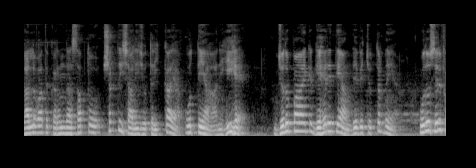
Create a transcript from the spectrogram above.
ਗੱਲਬਾਤ ਕਰਨ ਦਾ ਸਭ ਤੋਂ ਸ਼ਕਤੀਸ਼ਾਲੀ ਜੋ ਤਰੀਕਾ ਆ, ਉਹ ਧਿਆਨ ਹੀ ਹੈ। ਜਦੋਂ ਆਪਾਂ ਇੱਕ ਗਹਿਰੇ ਧਿਆਨ ਦੇ ਵਿੱਚ ਉਤਰਦੇ ਆ, ਉਦੋਂ ਸਿਰਫ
